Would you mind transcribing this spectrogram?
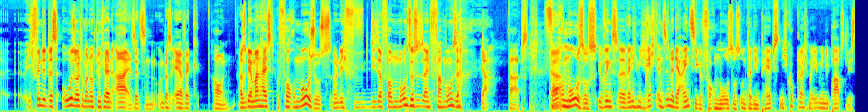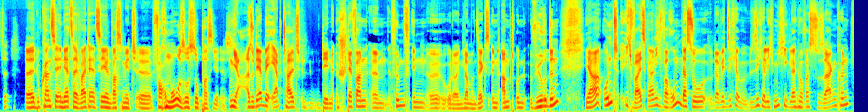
ich finde, das O sollte man noch durch ein A ersetzen und das R weghauen. Also der Mann heißt Formosus und ich, dieser Formosus ist ein famoser ja. Papst. Formosus, ja. übrigens, äh, wenn ich mich recht entsinne, der einzige Formosus unter den Päpsten. Ich gucke gleich mal eben in die Papstliste. Äh, du kannst ja in der Zeit weitererzählen, was mit äh, Formosus so passiert ist. Ja, also der beerbt halt den Stefan ähm, fünf in, äh, oder in Klammern sechs in Amt und Würden. Ja, und ich weiß gar nicht, warum das so, da wird sicher, sicherlich Michi gleich noch was zu sagen können.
